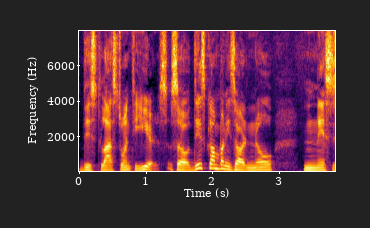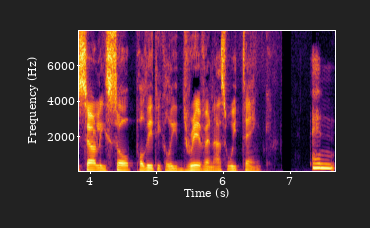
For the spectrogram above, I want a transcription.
these last 20 years. So these companies are no necessarily so politically driven as we think. And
